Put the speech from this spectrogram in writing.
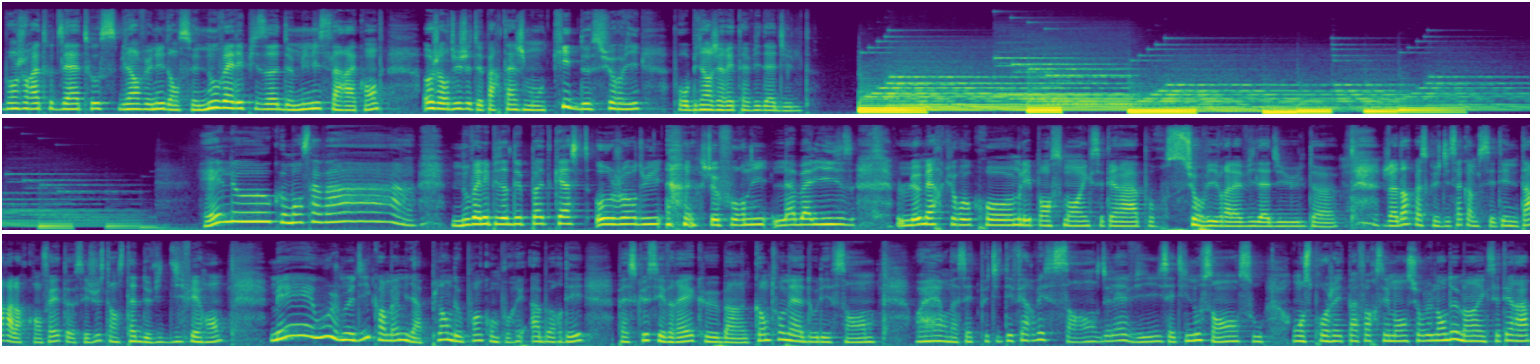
Bonjour à toutes et à tous, bienvenue dans ce nouvel épisode de Mimi la raconte. Aujourd'hui, je te partage mon kit de survie pour bien gérer ta vie d'adulte. Hello, comment ça va? Nouvel épisode de podcast aujourd'hui. Je fournis la balise, le mercurochrome, les pansements, etc. pour survivre à la vie d'adulte. J'adore parce que je dis ça comme si c'était une tare alors qu'en fait c'est juste un stade de vie différent. Mais où je me dis quand même il y a plein de points qu'on pourrait aborder parce que c'est vrai que ben quand on est adolescent, ouais on a cette petite effervescence de la vie, cette innocence où on se projette pas forcément sur le lendemain, etc.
